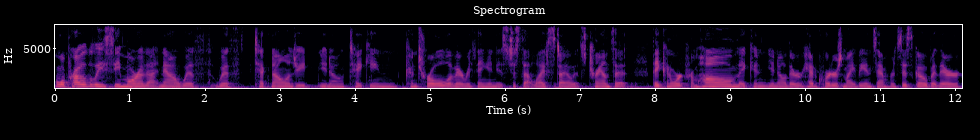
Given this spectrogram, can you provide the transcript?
We'll probably see more of that now with with technology, you know, taking control of everything, and it's just that lifestyle. It's transit. They can work from home. They can, you know, their headquarters might be in San Francisco, but their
